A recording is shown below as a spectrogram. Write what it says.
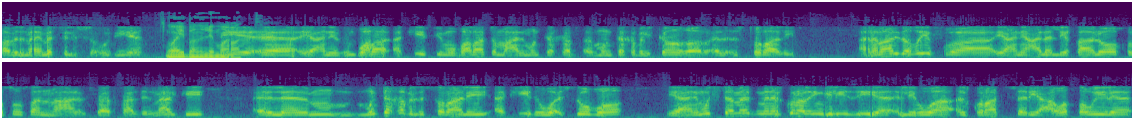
قبل ما يمثل السعودية. وأيضا الإمارات. في آه، يعني مباراة أكيد في مباراته مع المنتخب منتخب الكونغر الأسترالي. أنا ما أريد أضيف آه، يعني على اللي قالوه خصوصا مع الأستاذ خالد المالكي. المنتخب الأسترالي أكيد هو أسلوبه يعني مستمد من الكرة الإنجليزية اللي هو الكرات السريعة والطويلة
